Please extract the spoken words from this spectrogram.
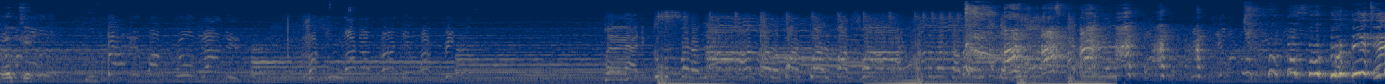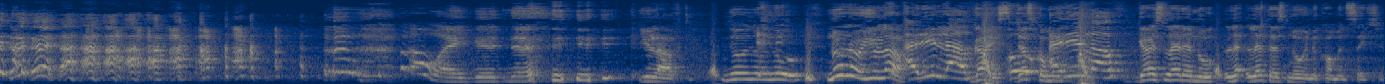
Okay. Oh my goodness. you laughed. No, no, no. No, no, you laughed. I didn't laugh. Guys, oh, just comment. I didn't laugh. Guys, let us know. Let, let us know in the comment section.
